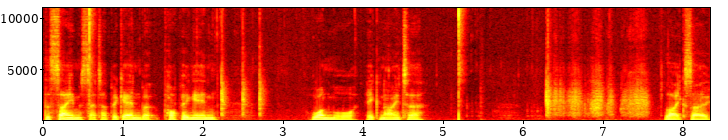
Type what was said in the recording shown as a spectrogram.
the same setup again, but popping in one more igniter, like so.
